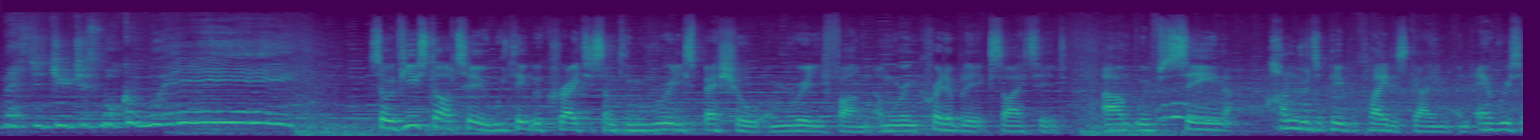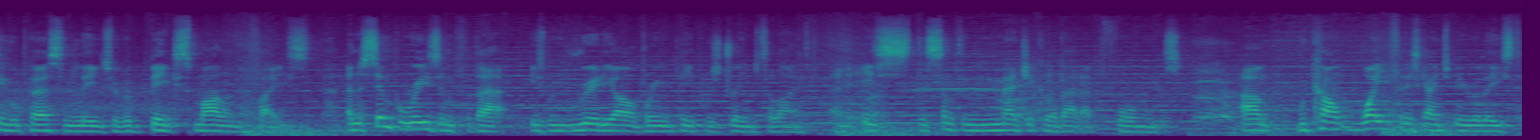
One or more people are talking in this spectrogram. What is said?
Better you just walk away. So with Yoostar 2, we think we've created something really special and really fun, and we're incredibly excited. Um, we've seen hundreds of people play this game, and every single person leaves with a big smile on their face. And the simple reason for that is we really are bringing people's dreams to life, and it is, there's something magical about that performance. Um, we can't wait for this game to be released,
